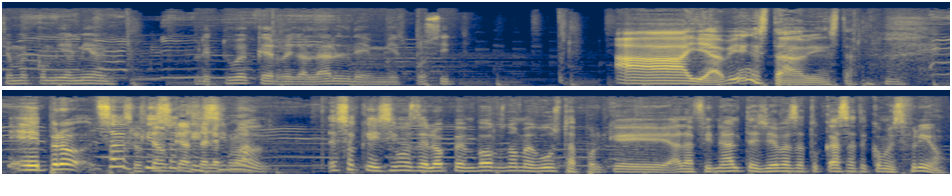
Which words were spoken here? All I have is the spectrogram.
Yo me comí el mío. Le tuve que regalar el de mi esposita. Ah, ya, bien está, bien está. Eh, pero, ¿sabes Yo qué? Eso que que, hicimos, prueba. Eso que hicimos del Open Box no me gusta porque a la final te llevas a tu casa, te comes frío.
